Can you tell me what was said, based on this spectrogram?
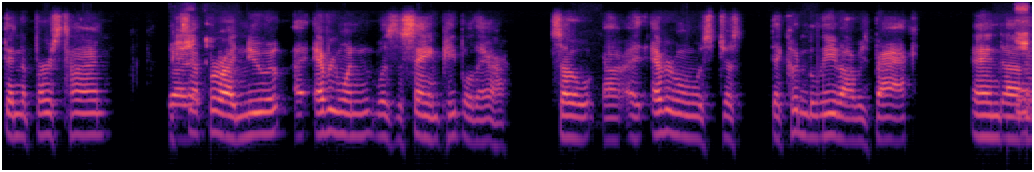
than the first time, right. except for I knew uh, everyone was the same people there. So uh, everyone was just they couldn't believe I was back, and um, mm.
